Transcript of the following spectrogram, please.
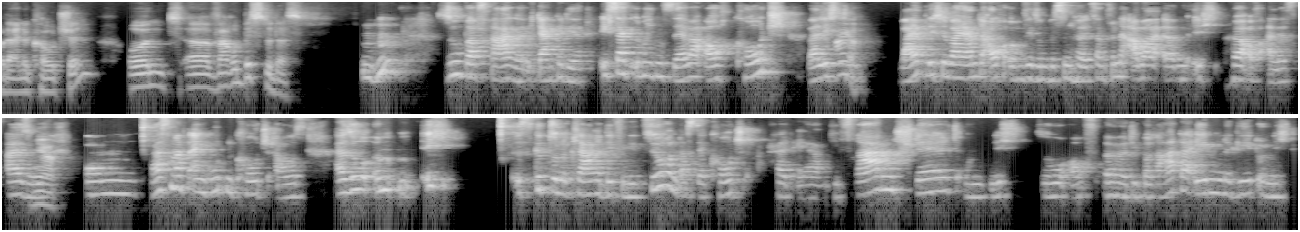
oder eine Coachin? Und äh, warum bist du das? Mhm. Super Frage. Ich danke dir. Ich sage übrigens selber auch Coach, weil ich ah, ja. die weibliche Variante auch irgendwie so ein bisschen hölzern finde, aber ähm, ich höre auf alles. Also ja. Ähm, was macht einen guten Coach aus? Also ähm, ich, es gibt so eine klare Definition, dass der Coach halt eher die Fragen stellt und nicht so auf äh, die Beraterebene geht und nicht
